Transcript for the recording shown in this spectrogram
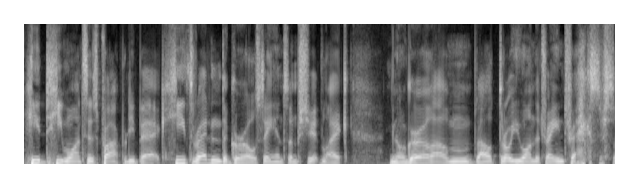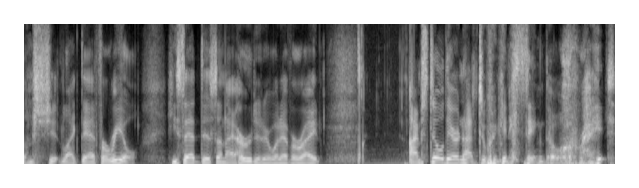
He, he wants his property back. He threatened the girl saying some shit like, you know, girl, I'll, I'll throw you on the train tracks or some shit like that for real. He said this and I heard it or whatever, right? I'm still there not doing anything though, right?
